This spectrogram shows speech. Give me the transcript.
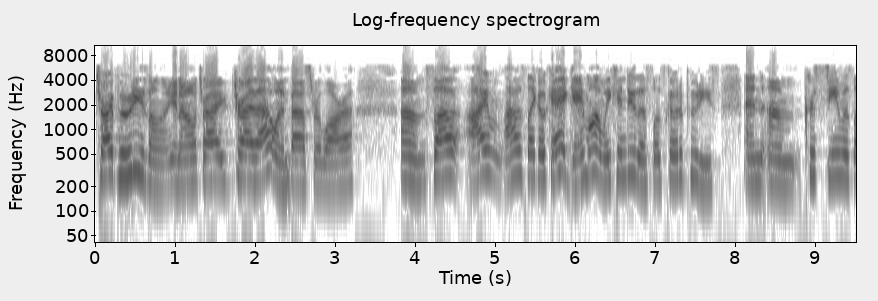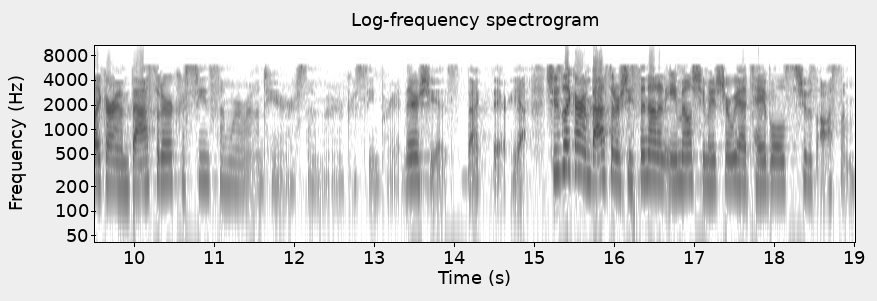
try Poodies on, you know, try, try that one, Pastor Laura. Um, so I, I, I was like, okay, game on. We can do this. Let's go to Poodies. And um, Christine was like our ambassador. Christine's somewhere around here, somewhere. Christine Perea. There she is, back there. Yeah, she's like our ambassador. She sent out an email. She made sure we had tables. She was awesome.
